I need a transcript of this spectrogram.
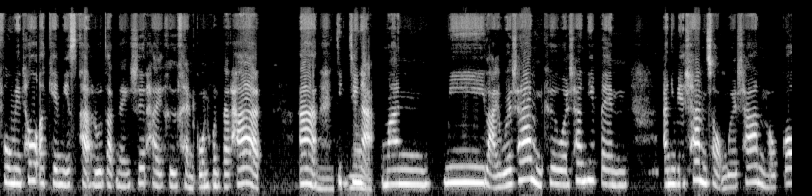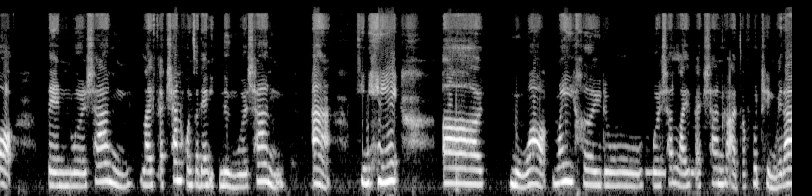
Full Metal Alchemist ค่ะ รู้จักในชื่อไทยคือแขนกลคนแปรธาตุอ่า จริงๆอะ มันมีหลายเวอร์ชันคือเวอร์ชันที่เป็นแอนิเมชันสองเวอร์ชันแล้วก็เป็นเวอร์ชัน live action คนแสดงอีกหนึ่งเวอร์ชันอะ ทีนี้อ่า หนูอะไม่เคยดูเวอร์ชัน live action ก็อาจจะพูดถึงไม่ได้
